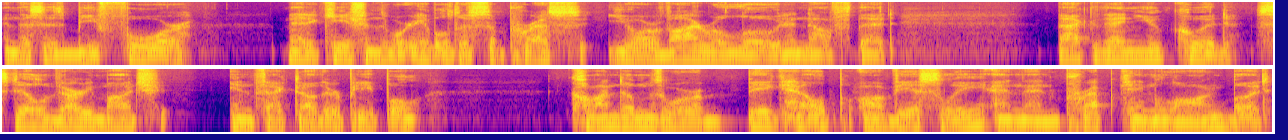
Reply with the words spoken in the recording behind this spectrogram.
and this is before medications were able to suppress your viral load enough that back then you could still very much infect other people. Condoms were a big help, obviously, and then PrEP came along, but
